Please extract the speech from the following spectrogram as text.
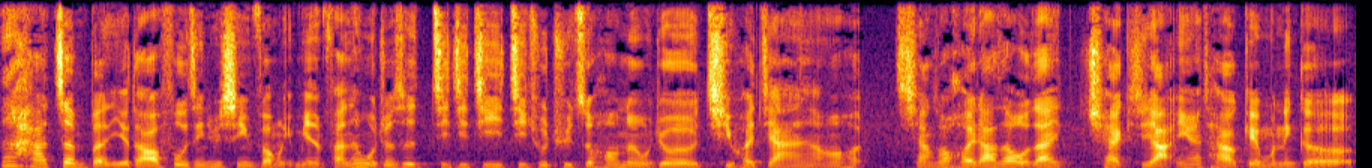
那他正本也都要附进去信封里面。反正我就是寄寄寄寄出去之后呢，我就骑回家，然后想说回家之后我再 check 一下，因为他有给我们那个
